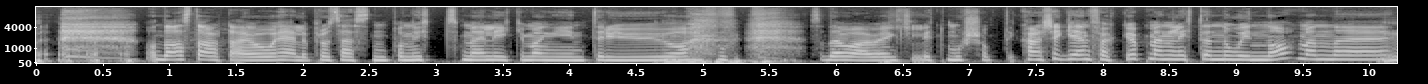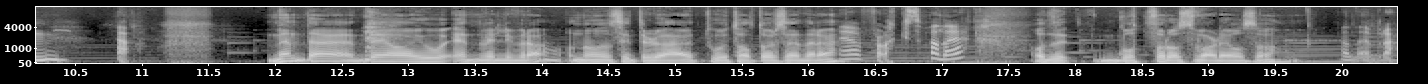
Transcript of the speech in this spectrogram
og da starta jo hele prosessen på nytt med like mange intervju. Og, så det var jo egentlig litt morsomt. Kanskje ikke en fuck-up, men litt en win nå. Men mm. ja. Men det, det var jo endt veldig bra, og nå sitter du her to og et halvt år senere. Ja, flaks var det. Og det, godt for oss var det også. Ja, det er bra.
